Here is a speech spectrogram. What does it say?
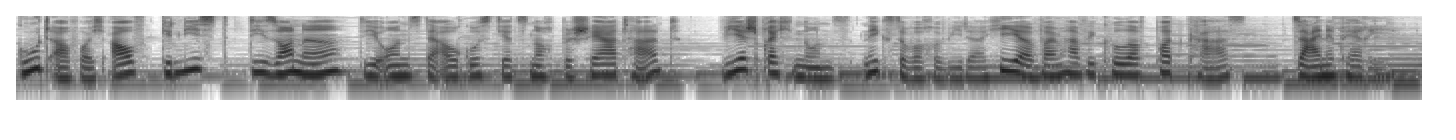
gut auf euch auf. Genießt die Sonne, die uns der August jetzt noch beschert hat. Wir sprechen uns nächste Woche wieder hier beim Happy Cool Off Podcast. Deine Peri.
